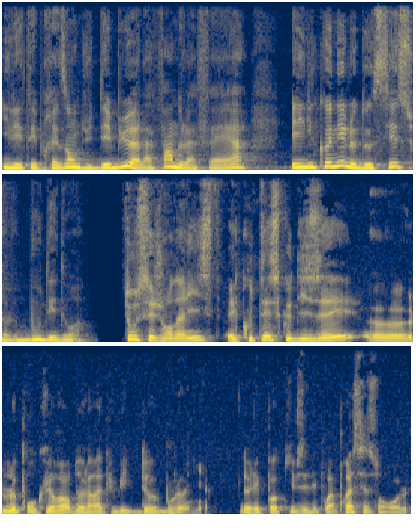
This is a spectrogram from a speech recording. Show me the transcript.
Il était présent du début à la fin de l'affaire et il connaît le dossier sur le bout des doigts tous ces journalistes écoutaient ce que disait euh, le procureur de la République de Boulogne de l'époque, qui faisait des points presse, c'est son rôle,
